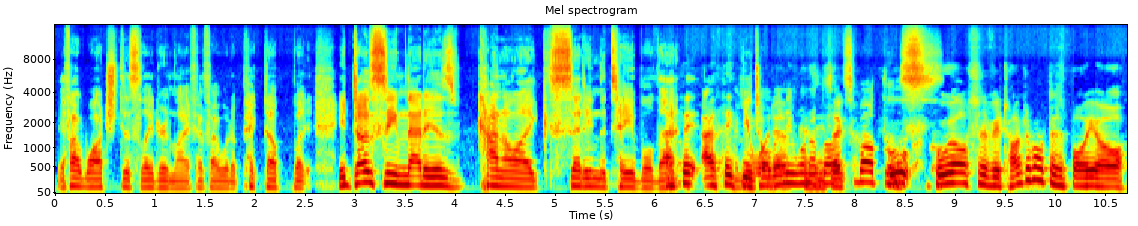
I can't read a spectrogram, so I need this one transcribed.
if I watched this later in life if I would have picked up. But it does seem that is kind of like setting the table. I That think I think you told have, anyone 'cause he's about, like, about who, who else have you talked about this boyo?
